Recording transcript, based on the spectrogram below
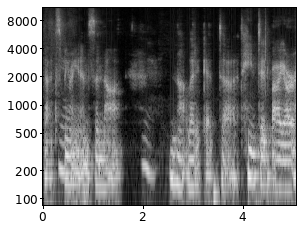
that experience yeah. and not yeah. not let it get uh, tainted by our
